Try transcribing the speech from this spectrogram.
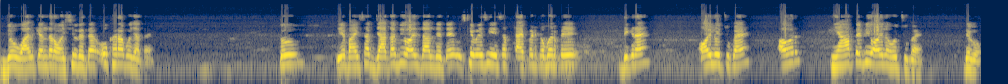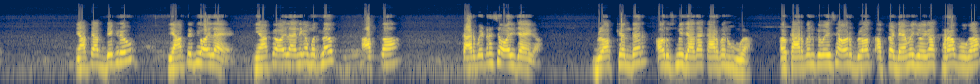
जो वाल के अंदर ऑयल रहता है, वो खराब हो जाता है। तो ये भाई साहब ज़्यादा भी ऑयल डाल देते हैं। उसकी वजह से ये सब टाइपेड कवर पे दिख रहा है। ऑयल हो चुका है और यहाँ पे भी ऑयल हो चुका है। देखो, यहाँ पे आप देख रहे हो, यहाँ पे भी ऑयल आया है। यहाँ पे ऑयल आने का मतलब आपका कार्बेटर से ऑयल जाएगा। ब्लॉक के अंदर और उसमें ज़्यादा कार्बन होगा। और कार्बन की वजह से और ब्लॉक आपका डैमेज होएगा, खराब होगा,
